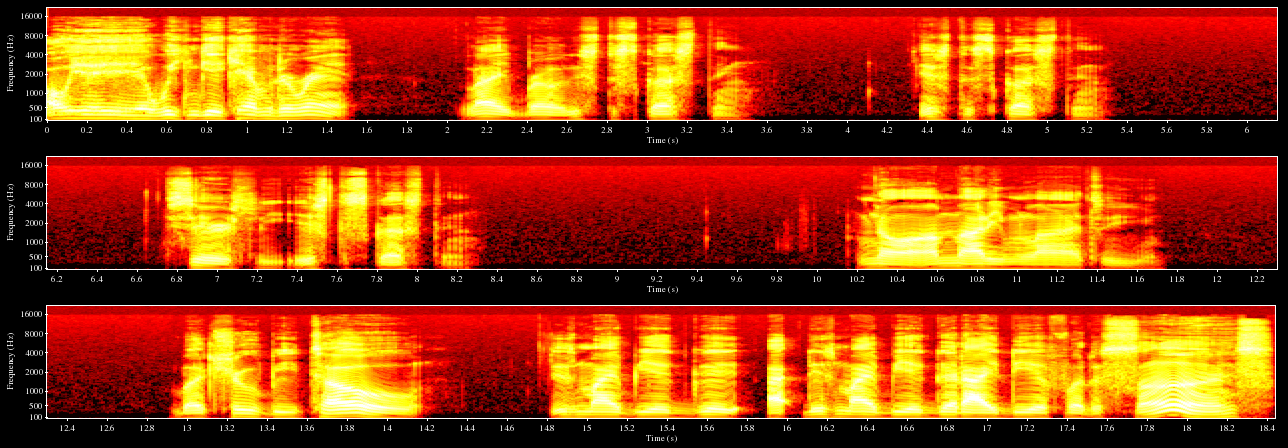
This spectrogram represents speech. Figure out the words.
Oh yeah, yeah, yeah, we can get Kevin Durant. Like, bro, it's disgusting. It's disgusting. Seriously, it's disgusting. No, I'm not even lying to you. But truth be told, this might be a good this might be a good idea for the Suns.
